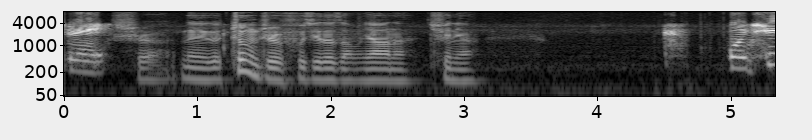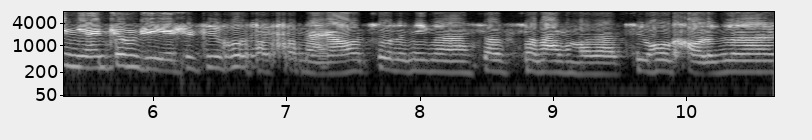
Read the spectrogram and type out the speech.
对，是那个政治复习的怎么样呢？去年，我去年政治也是最后才看的，然后做的那个校校霸什么的，最后考了个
